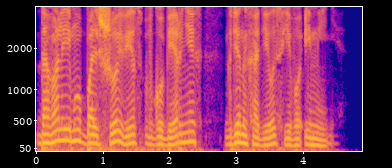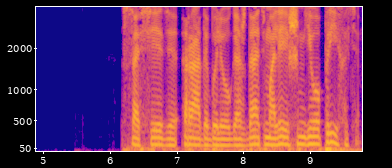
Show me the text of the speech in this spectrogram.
давали ему большой вес в губерниях, где находилось его имение. Соседи рады были угождать малейшим его прихотям.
